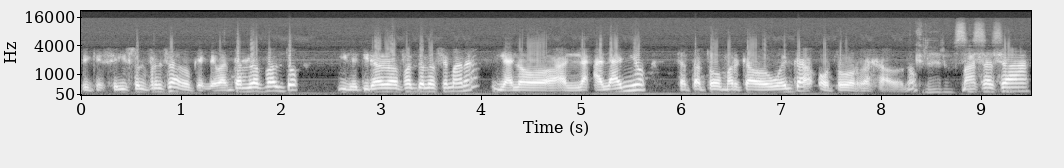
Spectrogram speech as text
de que se hizo el fresado, que es levantar el asfalto, y le tiraron la falta a la semana y a lo, al, año ya está todo marcado de vuelta o todo rajado, ¿no? Más allá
